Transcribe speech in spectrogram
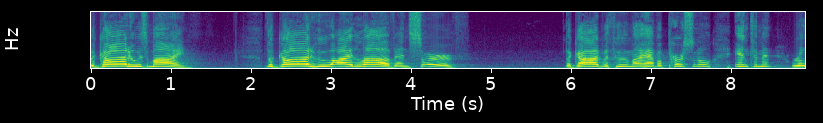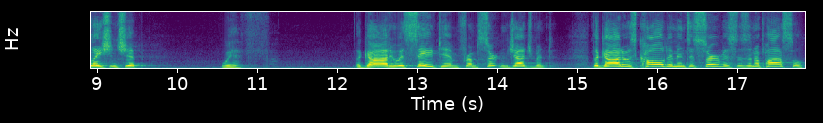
The God who is mine. The God who I love and serve. The God with whom I have a personal, intimate relationship with. The God who has saved him from certain judgment the God who has called him into service as an apostle,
